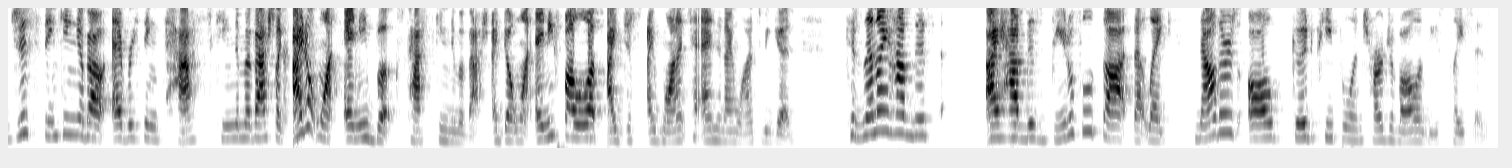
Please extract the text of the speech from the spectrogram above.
just thinking about everything past kingdom of ash like i don't want any books past kingdom of ash i don't want any follow-up i just i want it to end and i want it to be good because then i have this i have this beautiful thought that like now there's all good people in charge of all of these places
